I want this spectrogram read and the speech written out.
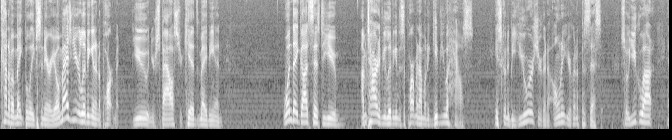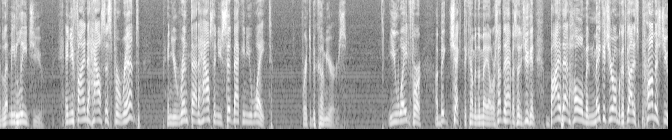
kind of a make believe scenario, imagine you're living in an apartment, you and your spouse, your kids maybe, and one day God says to you, I'm tired of you living in this apartment. I'm going to give you a house. It's going to be yours. You're going to own it. You're going to possess it. So you go out and let me lead you. And you find a house that's for rent, and you rent that house, and you sit back and you wait for it to become yours. You wait for a big check to come in the mail or something happens so that you can buy that home and make it your own because God has promised you,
